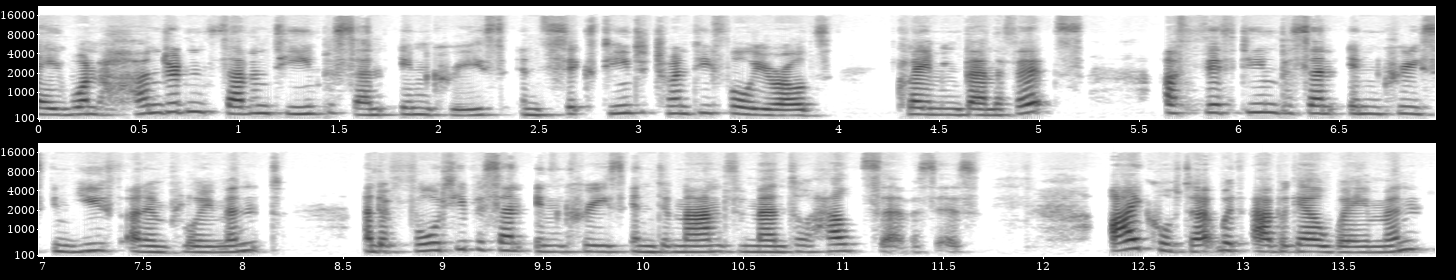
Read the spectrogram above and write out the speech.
a 117% increase in 16 to 24 year olds claiming benefits, a 15% increase in youth unemployment, and a 40% increase in demand for mental health services. I caught up with Abigail Wayman,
